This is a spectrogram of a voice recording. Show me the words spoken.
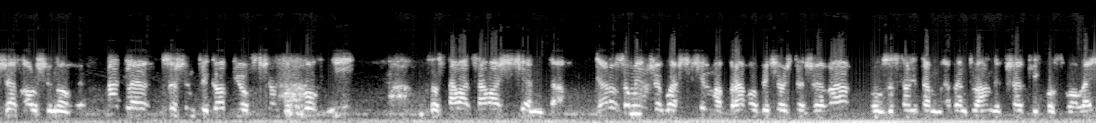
drzew olszynowych. Nagle w zeszłym tygodniu, w ciągu dwóch dni, została cała ścięta. Ja rozumiem, że właściciel ma prawo wyciąć te drzewa po uzyskaniu tam ewentualnych wszelkich pozwoleń.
